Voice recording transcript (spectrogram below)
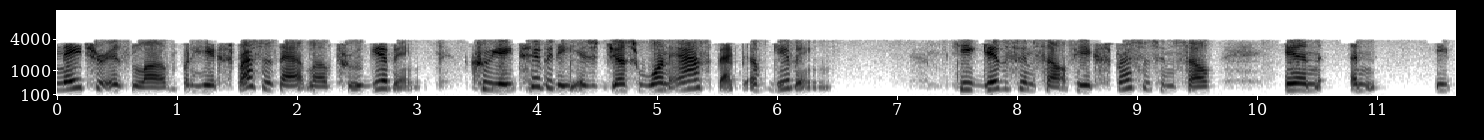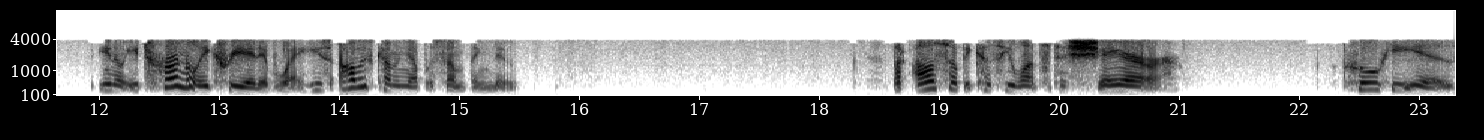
nature is love, but he expresses that love through giving. Creativity is just one aspect of giving. He gives himself. He expresses himself in an you know eternally creative way. He's always coming up with something new. But also because he wants to share who he is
